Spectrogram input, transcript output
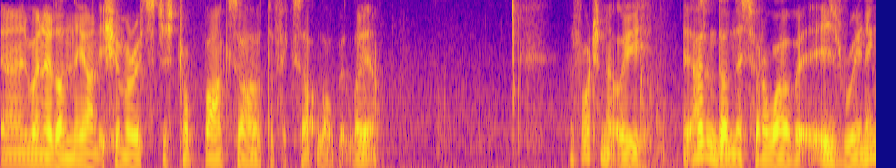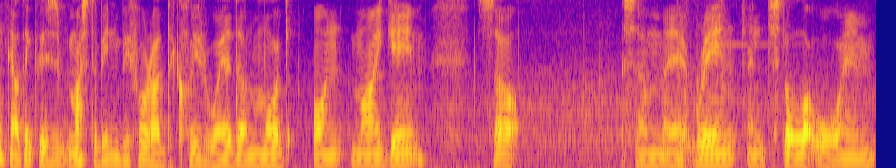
and when I done the anti-shimmer it's just dropped back so I'll have to fix that a little bit later. Unfortunately it hasn't done this for a while, but it is raining. I think this must have been before I had the clear weather mod on my game. So, some uh, rain and just a little um,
